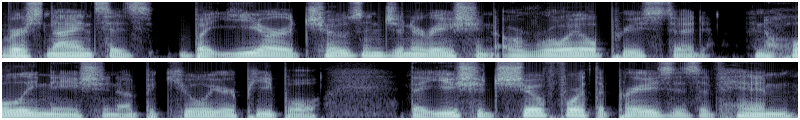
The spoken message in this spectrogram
Verse 9 says, But ye are a chosen generation, a royal priesthood, an holy nation, a peculiar people, that ye should show forth the praises of him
